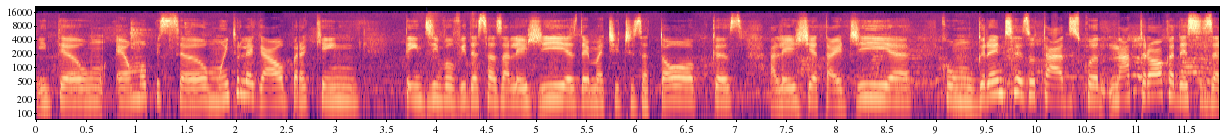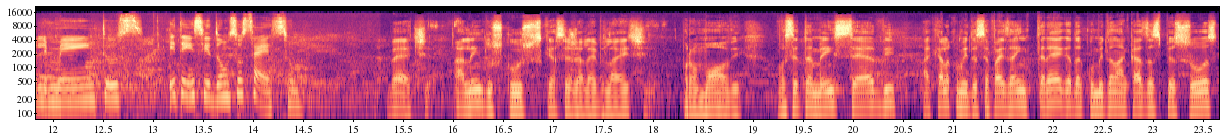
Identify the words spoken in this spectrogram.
Então, é uma opção muito legal para quem tem desenvolvido essas alergias, dermatites atópicas, alergia tardia, com grandes resultados na troca desses alimentos e tem sido um sucesso. Beth, além dos cursos que a Seja Leve Light promove, você também serve aquela comida. Você faz a entrega da comida na casa das pessoas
